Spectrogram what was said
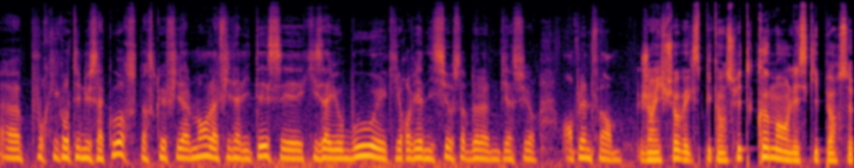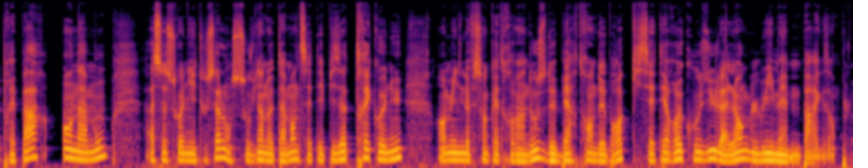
euh, pour qu'il continue sa course, parce que finalement la finalité c'est qu'ils aillent au bout et qu'ils reviennent ici au Sable d'Olonne, bien sûr, en pleine forme. Jean-Yves Chauve explique ensuite comment les skippers se préparent en amont à se soigner tout seul. On se souvient notamment de cet épisode très connu en 1992 de Bertrand de Broc qui s'était recousu la langue lui-même, par exemple.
